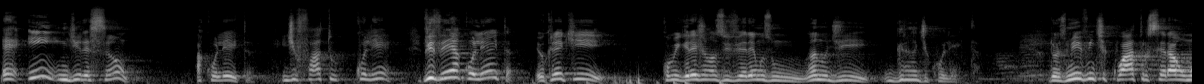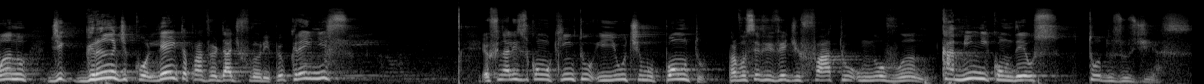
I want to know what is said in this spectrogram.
é ir em direção à colheita e de fato colher, viver a colheita. Eu creio que como igreja nós viveremos um ano de grande colheita. 2024 será um ano de grande colheita para a verdade Floripa. Eu creio nisso. Eu finalizo com o quinto e último ponto para você viver de fato um novo ano. Caminhe com Deus todos os dias.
